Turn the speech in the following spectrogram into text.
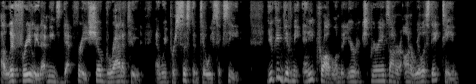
uh, live freely. That means debt free, show gratitude, and we persist until we succeed. You can give me any problem that you're experiencing on, on a real estate team,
